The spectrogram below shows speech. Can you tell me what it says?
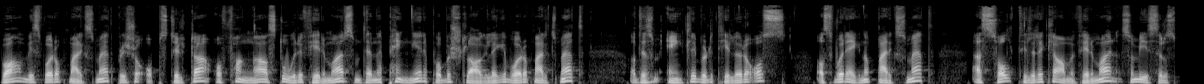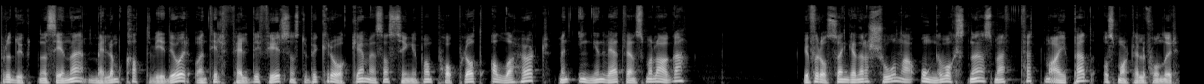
Hva hvis vår oppmerksomhet blir så oppstylta og fanga av store firmaer som tjener penger på å beslaglegge vår oppmerksomhet, at det som egentlig burde tilhøre oss, altså vår egen oppmerksomhet, er solgt til reklamefirmaer som viser oss produktene sine mellom kattevideoer og en tilfeldig fyr som stuper kråke mens han synger på en poplåt alle har hørt, men ingen vet hvem som har laga. Vi får også en generasjon av unge voksne som er født med iPad og smarttelefoner.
